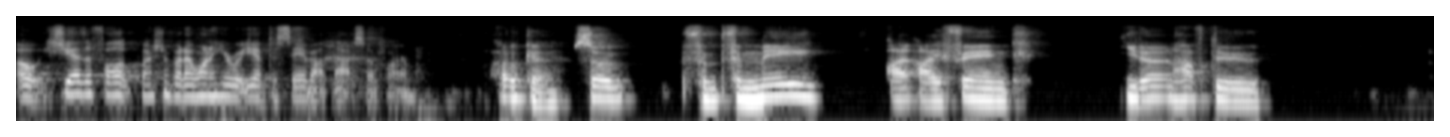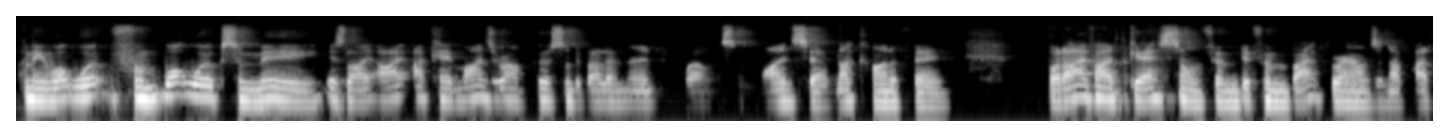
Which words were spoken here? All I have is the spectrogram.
oh, she has a follow up question, but I want to hear what you have to say about that so far. Okay. So for, for me, I, I think you don't have to. I mean, what work from what works for me is like I okay, mine's around personal development, wellness, and mindset, that kind of thing. But I've had guests on from different backgrounds, and I've had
